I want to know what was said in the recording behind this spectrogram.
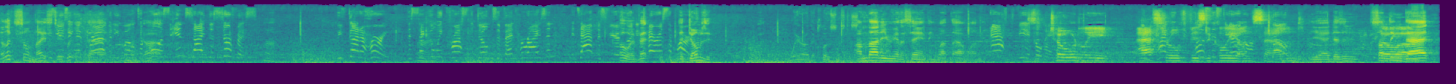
That looks so nice, It's dude. using Look a at that. gravity Oh well my to pull us inside the surface. Huh. We've got to hurry. The second we cross the dome's event horizon, its atmosphere is Oh, going event. to tear us apart. The dome's. Where are the closest escape I'm not even gonna say anything about that one. Aft It's vehicle totally closest astrophysically airlock. unsound. Yeah, it doesn't. Something um, that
